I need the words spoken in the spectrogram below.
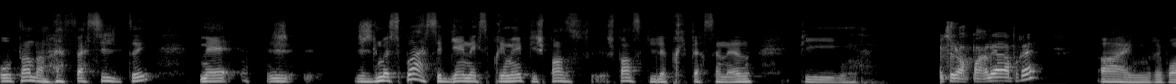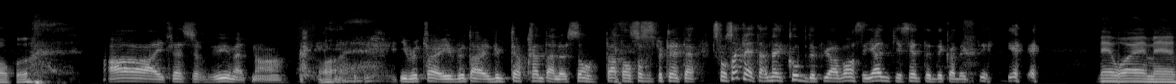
autant dans la facilité, mais je ne me suis pas assez bien exprimé, puis je pense, je pense qu'il l'a pris personnel. Puis. Tu leur parlais après? Ah, il me répond pas. Ah, il te laisse survie maintenant. il, veut te il, veut que tu apprennes ta leçon. Fais attention, c'est pour ça que l'Internet coupe depuis avant. C'est Yann qui essaie de te déconnecter. mais ouais, mais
